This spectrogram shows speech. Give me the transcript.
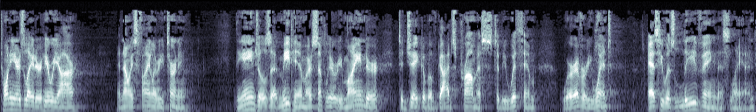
20 years later, here we are. And now he's finally returning. The angels that meet him are simply a reminder to Jacob of God's promise to be with him wherever he went as he was leaving this land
